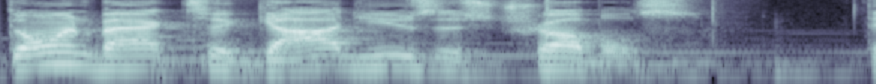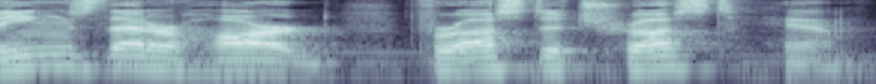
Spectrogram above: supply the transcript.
going back to God uses troubles, things that are hard, for us to trust Him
